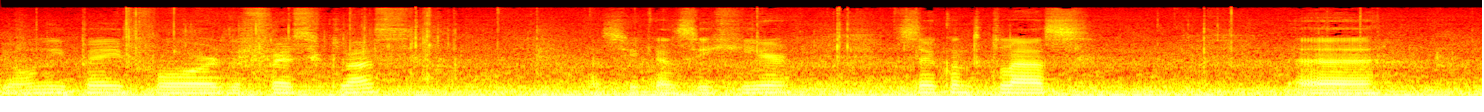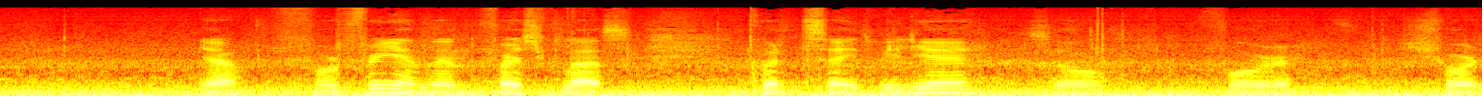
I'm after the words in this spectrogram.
You only pay for the first class, as you can see here. Second class, uh, yeah, for free, and then first class, Quartzeit Villiers. So for short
